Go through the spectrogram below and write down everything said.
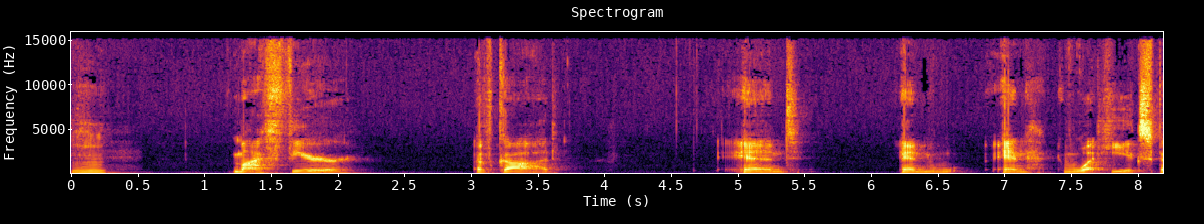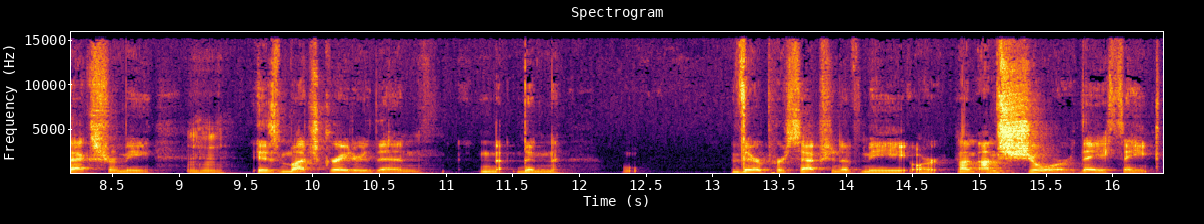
Mm-hmm. My fear of God and and and what He expects from me is much greater than than their perception of me. Or I'm, I'm sure they think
